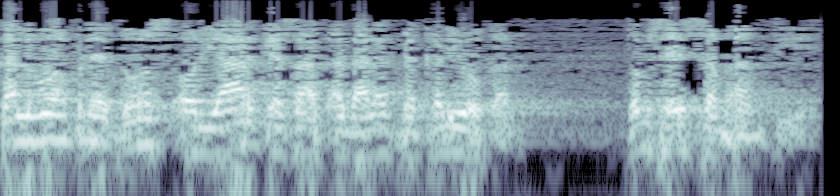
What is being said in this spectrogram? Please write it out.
کل وہ اپنے دوست اور یار کے ساتھ عدالت میں کھڑی ہو کر تم سے حصہ مانگتی ہے۔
